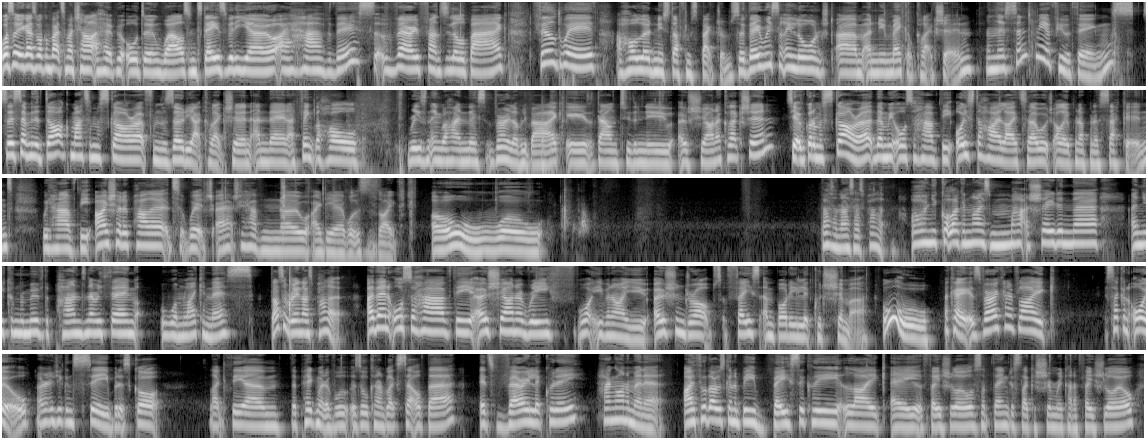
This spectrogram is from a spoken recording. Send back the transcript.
What's up you guys, welcome back to my channel. I hope you're all doing well. So in today's video, I have this very fancy little bag filled with a whole load of new stuff from Spectrum. So they recently launched um, a new makeup collection and they sent me a few things. So they sent me the Dark Matter Mascara from the Zodiac collection and then I think the whole reasoning behind this very lovely bag is down to the new Oceana collection. So yeah, we've got a mascara, then we also have the Oyster highlighter, which I'll open up in a second. We have the eyeshadow palette, which I actually have no idea what this is like. Oh, whoa. That's a nice ass palette. Oh, and you've got like a nice matte shade in there, and you can remove the pans and everything. Oh, I'm liking this. That's a really nice palette. I then also have the Oceana Reef, what even are you? Ocean Drops Face and Body Liquid Shimmer. Ooh, okay, it's very kind of like, it's like an oil. I don't know if you can see, but it's got like the um the pigment of all, is all kind of like settled there. It's very liquidy. Hang on a minute. I thought that was going to be basically like a facial oil or something, just like a shimmery kind of facial oil.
